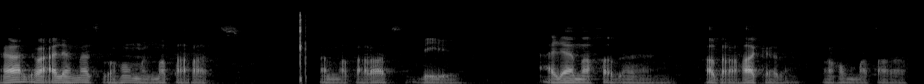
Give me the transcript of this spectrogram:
هذا علامات وهم المطارات. المطارات بعلامة خضراء هكذا وهم مطارات.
